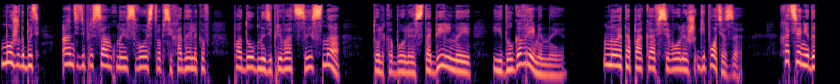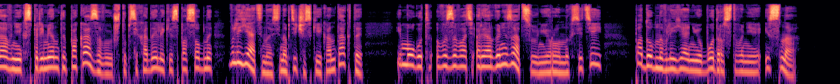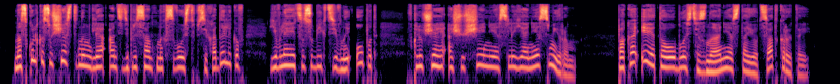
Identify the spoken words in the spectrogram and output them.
Может быть, антидепрессантные свойства психоделиков подобны депривации сна, только более стабильные и долговременные. Но это пока всего лишь гипотеза. Хотя недавние эксперименты показывают, что психоделики способны влиять на синаптические контакты и могут вызывать реорганизацию нейронных сетей, подобно влиянию бодрствования и сна. Насколько существенным для антидепрессантных свойств психоделиков является субъективный опыт, включая ощущение слияния с миром? Пока и эта область знания остается открытой.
